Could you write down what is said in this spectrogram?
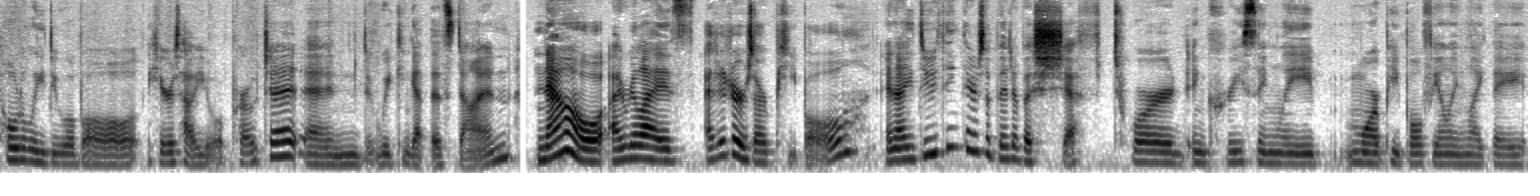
totally doable. Here's how you approach it, and we can get this done. Now I realize editors are people, and I do think there's a bit of a shift toward increasingly more people feeling like they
